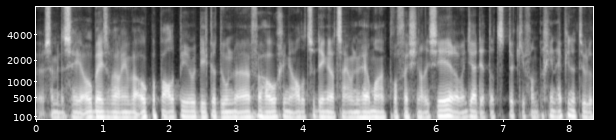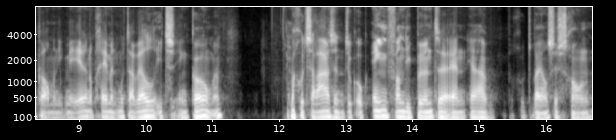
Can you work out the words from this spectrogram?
we zijn met de CEO bezig waarin we ook bepaalde periodieken doen, uh, verhogingen, al dat soort dingen. Dat zijn we nu helemaal aan het professionaliseren. Want ja, dit, dat stukje van het begin heb je natuurlijk allemaal niet meer. En op een gegeven moment moet daar wel iets in komen. Maar goed, salaris is natuurlijk ook één van die punten. En ja, goed, bij ons is het gewoon,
